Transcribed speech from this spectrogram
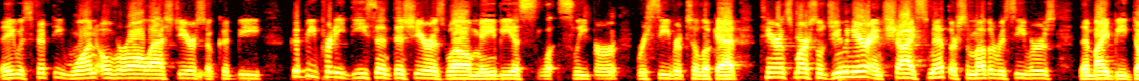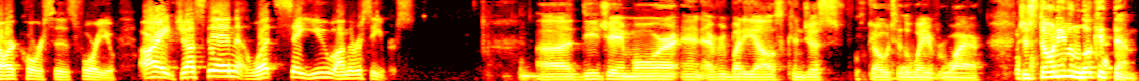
He was 51 overall last year, so could be could be pretty decent this year as well. Maybe a sl- sleeper receiver to look at. Terrace Marshall Jr. and Shi Smith are some other receivers that might be dark horses for you. All right, Justin, what say you on the receivers? Uh, DJ Moore and everybody else can just go to the waiver wire. Just don't even look at them.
